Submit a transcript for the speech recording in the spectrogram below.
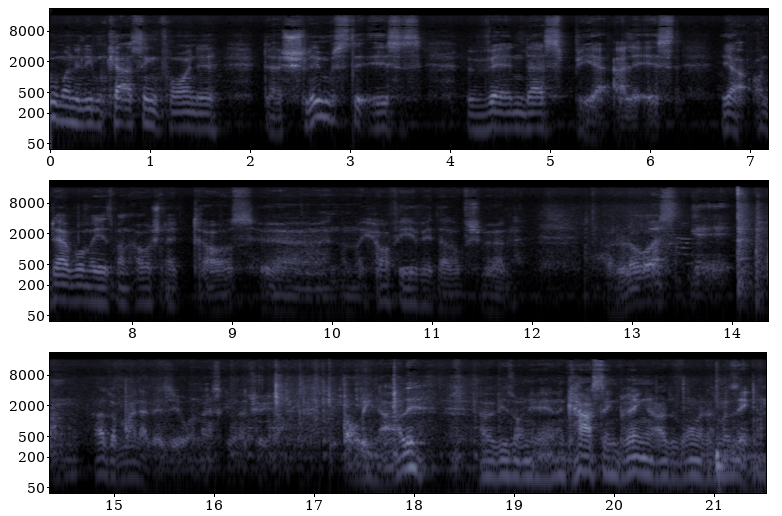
So, meine lieben Casting-Freunde, das Schlimmste ist, wenn das Bier alle ist. Ja, und da wollen wir jetzt mal einen Ausschnitt draus hören. Und ich hoffe, ihr werdet darauf schwören. Los geht's. Also meiner Version. Es gibt natürlich auch die Originale. Aber wir sollen hier ein Casting bringen, also wollen wir das mal singen.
